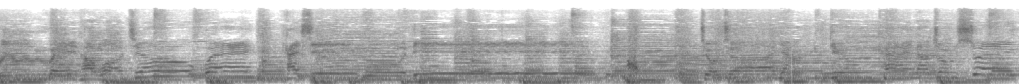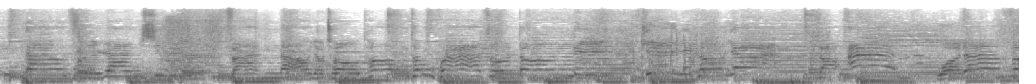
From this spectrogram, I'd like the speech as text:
因为它我就会开心无敌。就这样丢开那种睡到自然醒，烦恼忧愁统统化作动力。舔一口呀，早安，我的蜂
